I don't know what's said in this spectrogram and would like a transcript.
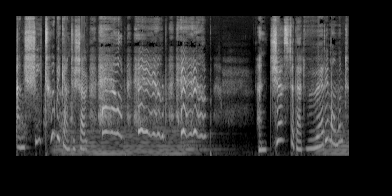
and she too began to shout, Help! Help! Help! And just at that very moment,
